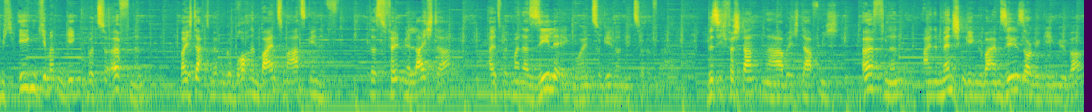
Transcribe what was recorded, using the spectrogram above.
mich irgendjemandem gegenüber zu öffnen, weil ich dachte, mit einem gebrochenen Bein zum Arzt gehen, das fällt mir leichter, als mit meiner Seele irgendwo hinzugehen und die zu öffnen. Bis ich verstanden habe, ich darf mich öffnen einem Menschen gegenüber, einem Seelsorger gegenüber,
